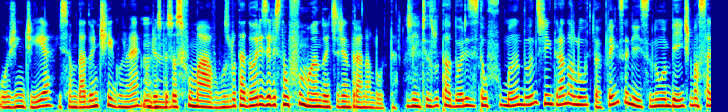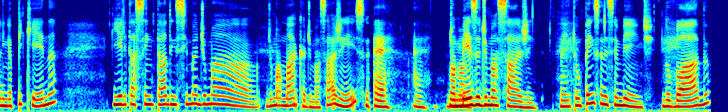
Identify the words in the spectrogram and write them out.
hoje em dia, isso é um dado antigo, né? Onde uhum. as pessoas fumavam. Os lutadores, eles estão fumando antes de entrar na luta. Gente, os lutadores estão fumando antes de entrar na luta. Pensa nisso, num ambiente, numa salinha pequena, e ele está sentado em cima de uma de uma maca de massagem, é isso? É, é. Uma, uma, mesa de massagem. Né? Então pensa nesse ambiente nublado.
